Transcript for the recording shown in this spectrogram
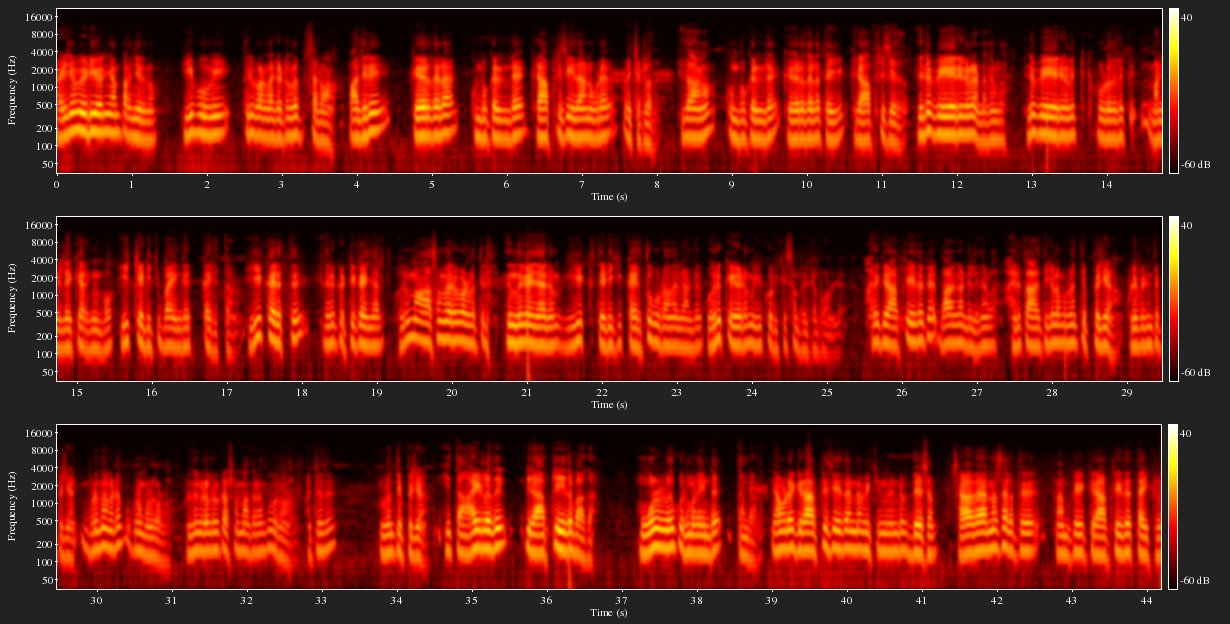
കഴിഞ്ഞ വീഡിയോയിൽ ഞാൻ പറഞ്ഞിരുന്നു ഈ ഭൂമി ഇത്തിരി വെള്ളക്കെട്ടുള്ള സ്ഥലമാണ്. അപ്പം അതിൽ കേറുതല കുമ്പുക്കലിന്റെ ഗ്രാഫ്റ്റ് ചെയ്താണ് ഇവിടെ വെച്ചിട്ടുള്ളത്. ഇതാണ് കുമ്പുക്കലിന്റെ കേറുതല തൈ ഗ്രാഫ്റ്റ് ചെയ്തത്. ഇതിന്റെ വേരുകളുണ്ട് നിങ്ങൾ? ഇതിന്റെ വേരുകൾ കൂടുതൽ മണ്ണിലേക്ക് ഇറങ്ങുമ്പോൾ ഈ ചെടിക്ക് ഭയങ്കര കരുത്താണ്. ഈ കരുത്ത് ഇതിന് കിട്ടിക്കഴിഞ്ഞാൽ ഒരു മാസം വരെ വെള്ളത്തിൽ നിന്ന് കഴിഞ്ഞാലും ഈ ചെടിക്ക് കരുത്ത് കൂടാന്നല്ലാണ്ട് ഒരു കേടും ഈ കൊടിക്ക് സംഭവിക്കാൻ പോകുന്നില്ല. അത് ഗ്രാഫ്റ്റ് ചെയ്തൊക്കെ ഭാഗം കണ്ടില്ലേ? നിങ്ങൾ അതിന് താഴത്തേക്കുള്ള മുഴുവൻ തിപ്പലിയാണ് പുളിപ്പിനും തിപ്പലിയാണ് ഇവിടുന്ന് അങ്ങോട്ട് കുരുമുളകുള്ളൂ ഇവിടുന്ന് ഇങ്ങോട്ടുള്ള ഒരു കഷ്ണം മാത്രമാണ് കുരുമുളക് മറ്റേത് മുഴുവൻ തിപ്പലിയാണ് ഈ താഴെയുള്ളത് ഗ്രാഫ്റ്റ് ചെയ്ത ഭാഗമാണ്. മുകളിലുള്ളത് കുരുമുളകിന്റെ തണ്ടാണ്. ഇവിടെ ഗ്രാഫ്റ്റ് ചെയ്ത് തന്നെ വെക്കുന്നതിന്റെ ഉദ്ദേശം സാധാരണ സ്ഥലത്ത് നമുക്ക് ഗ്രാഫ്റ്റ് ചെയ്ത തൈകൾ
